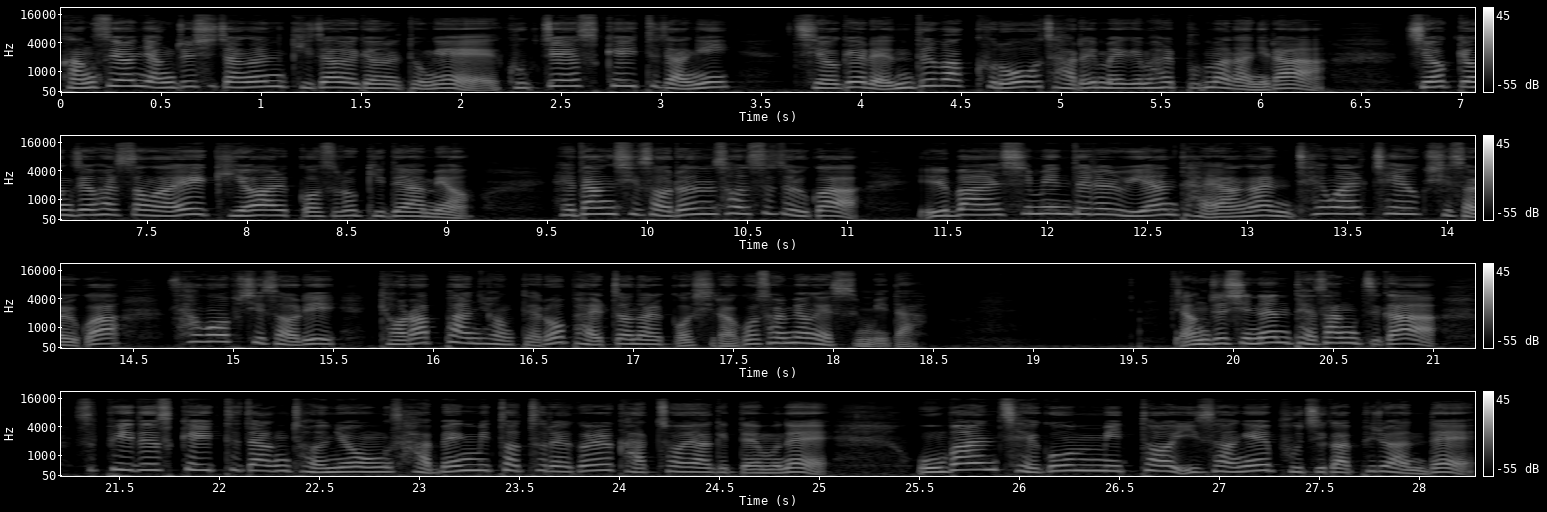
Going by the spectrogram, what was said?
강수현 양주시장은 기자회견을 통해 국제 스케이트장이 지역의 랜드마크로 자리매김할 뿐만 아니라 지역 경제 활성화에 기여할 것으로 기대하며 해당 시설은 선수들과 일반 시민들을 위한 다양한 생활체육시설과 상업시설이 결합한 형태로 발전할 것이라고 설명했습니다. 양주시는 대상지가 스피드 스케이트장 전용 400m 트랙을 갖춰야 하기 때문에 5만 제곱미터 이상의 부지가 필요한데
